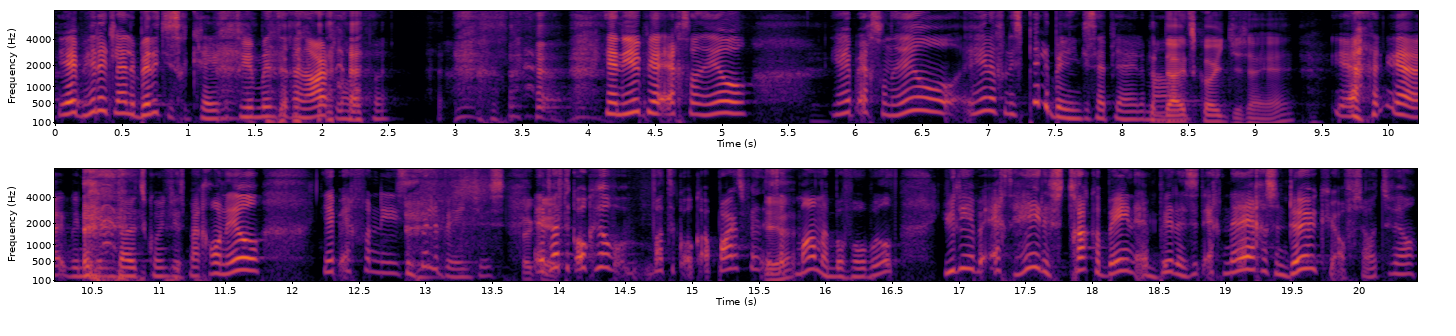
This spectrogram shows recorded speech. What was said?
je hebt hele kleine billetjes gekregen toen je bent gaan hardlopen. ja, nu heb je echt zo'n heel... Je hebt echt zo'n heel... Hele van die spillebeentjes heb je helemaal. Een Duits kontje, zei je, hè? Ja, ja, ik weet niet of het Duits kontjes, maar gewoon heel... Je hebt echt van die spillebeentjes. En wat ik ook heel, wat ik ook apart vind, is Ja? dat mannen bijvoorbeeld, jullie hebben echt hele strakke benen en billen. Er zit echt nergens een deukje of zo. Terwijl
